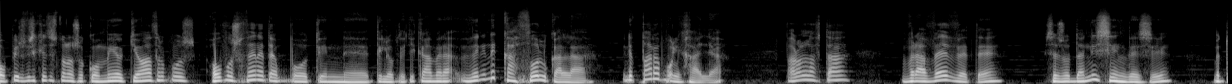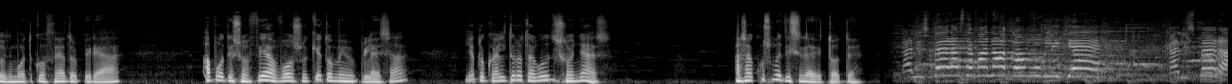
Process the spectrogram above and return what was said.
ο οποίος βρίσκεται στο νοσοκομείο και ο άνθρωπος, όπως φαίνεται από την ε, τηλεοπτική κάμερα, δεν είναι καθόλου καλά. Είναι πάρα πολύ χάλια. Παρ' όλα αυτά, βραβεύεται σε ζωντανή σύνδεση με το Δημοτικό Θέατρο Πειραιά από τη Σοφία Βόσου και το Μίμη Πλέσα για το καλύτερο τραγούδι της χρονιάς. Ας ακούσουμε τι συνέβη τότε. Καλησπέρα Στεφανάκο μου γλυκέ. Καλησπέρα.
